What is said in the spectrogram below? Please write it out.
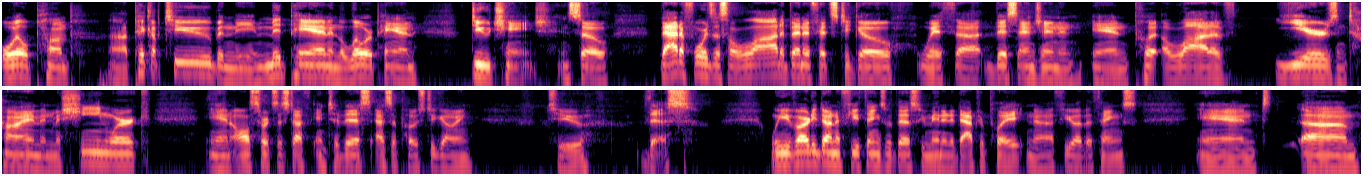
oil pump uh, pickup tube and the mid pan and the lower pan do change. And so that affords us a lot of benefits to go with uh, this engine and, and put a lot of years and time and machine work and all sorts of stuff into this as opposed to going to this. We've already done a few things with this. We made an adapter plate and a few other things. And um,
